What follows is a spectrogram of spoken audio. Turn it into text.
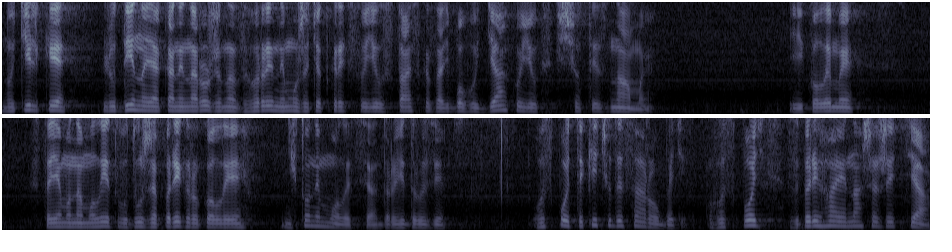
ну тільки людина, яка не народжена згори, не може відкрити свої уста і сказати Богу, дякую, що ти з нами. І коли ми стаємо на молитву, дуже прикро, коли ніхто не молиться, дорогі друзі. Господь такі чудеса робить. Господь зберігає наше життя.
